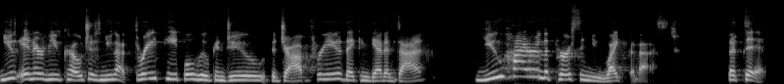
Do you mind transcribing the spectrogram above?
you interview coaches and you got three people who can do the job for you, they can get it done. You hire the person you like the best. That's it,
